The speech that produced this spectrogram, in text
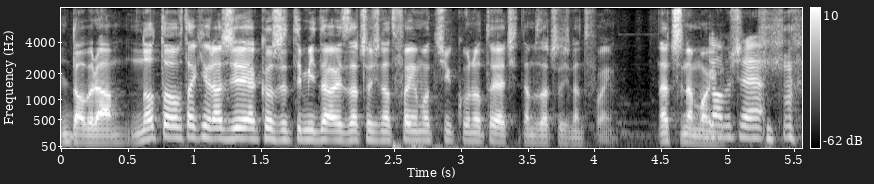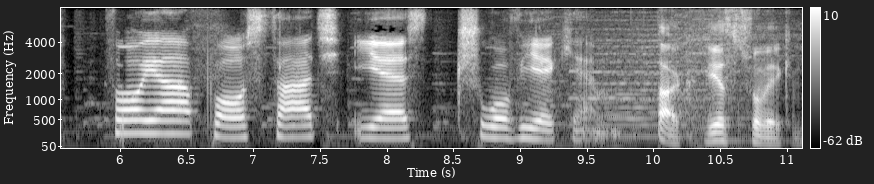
Dobra, no to w takim razie, jako że ty mi dałeś zacząć na twoim odcinku, no to ja ci tam zacząć na twoim. Znaczy na moim. Dobrze. Twoja postać jest człowiekiem. Tak, jest człowiekiem.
